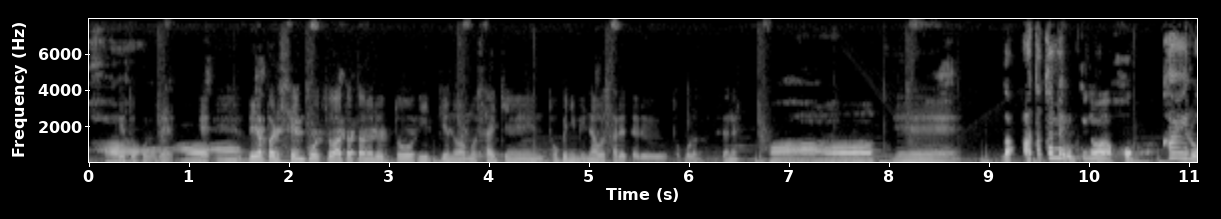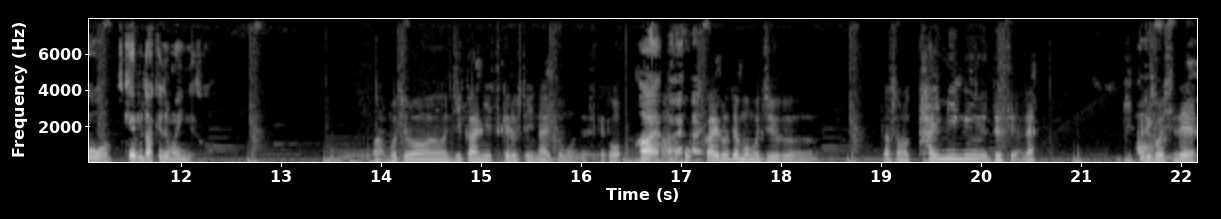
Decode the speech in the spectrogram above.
っていうところではで、やっぱり仙骨を温めるといいっていうのはもう最近特に見直されてるところなんですよね。あ。はあ。ええだ温めるっていうのは、北海道をつけるだけでもいいんですか？まあもちろん時間につける人いないと思うんですけど、はいはいはい。北海道でももう十分。だそのタイミングですよね。ぎっくり腰で、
